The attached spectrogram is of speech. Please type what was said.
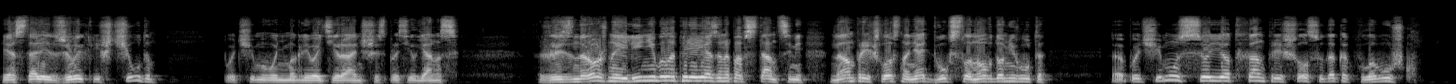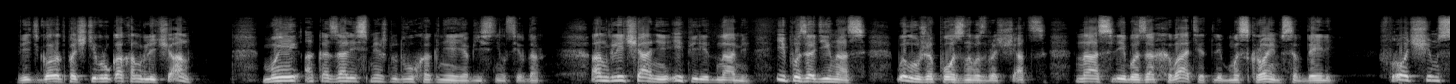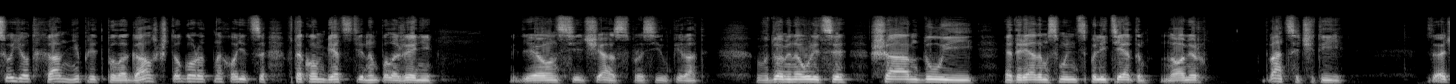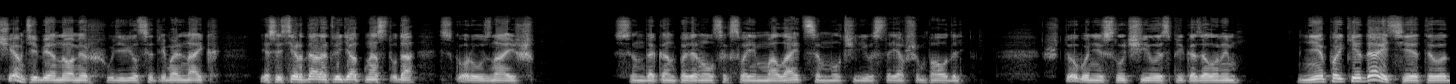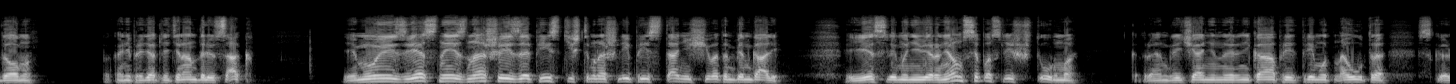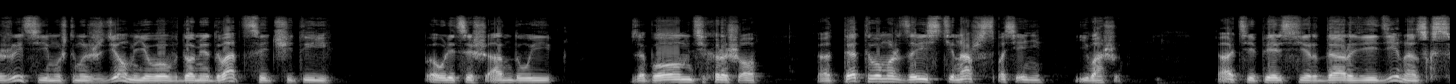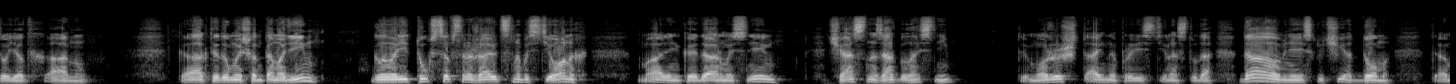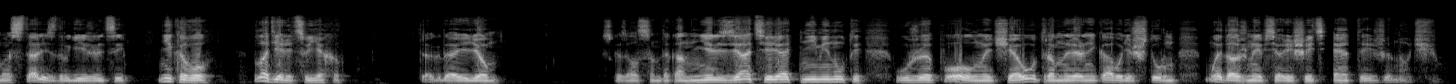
и остались в живых лишь чудом. — Почему вы не могли войти раньше? — спросил Янос. — Железнодорожная линия была перерезана повстанцами. Нам пришлось нанять двух слонов в доме Рута. — А почему Суйот-хан пришел сюда как в ловушку? Ведь город почти в руках англичан. — Мы оказались между двух огней, — объяснил Сирдар. Англичане и перед нами, и позади нас. Было уже поздно возвращаться. Нас либо захватят, либо мы скроемся в Дели. Впрочем, Суйот-хан не предполагал, что город находится в таком бедственном положении. — Где он сейчас? — спросил пират. — В доме на улице Шандуи. Это рядом с муниципалитетом. Номер двадцать четыре. — Зачем тебе номер? — удивился Тремальнайк. — Если Сердар отведет нас туда, скоро узнаешь. Сандакан повернулся к своим малайцам, молчаливо стоявшим поодаль. — Что бы ни случилось, — приказал он им, — не покидайте этого дома, пока не придет лейтенант Далюсак. Ему известно из нашей записки, что мы нашли пристанище в этом Бенгале. Если мы не вернемся после штурма, который англичане наверняка предпримут на утро, скажите ему, что мы ждем его в доме двадцать четыре по улице Шандуи. Запомните хорошо, от этого может зависеть наше спасение, и ваше. А теперь, Сирдар, веди нас к Суйотхану. Как ты думаешь, он там один? Главари туксов сражаются на бастионах. Маленькая Дарма с ним. Час назад была с ним. Ты можешь тайно провести нас туда? Да, у меня есть ключи от дома. Там остались другие жильцы. Никого. Владелец уехал. Тогда идем. — сказал Сандакан. — Нельзя терять ни минуты. Уже полночь, а утром наверняка будет штурм. Мы должны все решить этой же ночью.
